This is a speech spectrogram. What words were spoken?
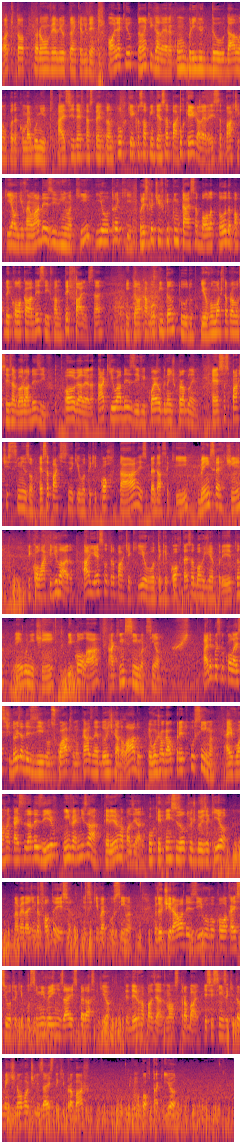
Ó que top. Agora vamos ver ali o tanque ali dentro. Olha aqui o tanque, galera, com o brilho do, da lâmpada, como é bonito. Aí vocês devem estar se perguntando por que, que eu só pintei essa parte. Porque, galera, essa parte aqui é onde vai um adesivinho aqui e outro aqui. Por isso que eu tive que pintar essa bola toda para poder colocar o adesivo, para não ter falha, sabe? Então acabou pintando tudo. E eu vou mostrar para vocês agora o adesivo. Ó, galera, tá aqui o adesivo. E qual é o grande problema? Essas partes cinza, ó. Essa parte cinza aqui eu vou ter que cortar esse pedaço aqui, bem certinho, e colar aqui de lado. Aí essa outra parte aqui eu vou ter que cortar essa bordinha preta, bem bonitinho, e colar aqui em cima, assim, ó. Aí depois que eu colar esses dois adesivos, quatro no caso, né, dois de cada lado, eu vou jogar o preto por cima. Aí eu vou arrancar esses adesivos e invernizar, entenderam, rapaziada? Porque tem esses outros dois aqui, ó, na verdade ainda falta esse, ó. Esse aqui vai por cima. Quando eu tirar o adesivo, eu vou colocar esse outro aqui por cima e invernizar esse pedaço aqui, ó. Entenderam, rapaziada? Nosso trabalho. Esse cinza aqui também a gente não vai utilizar esse daqui pra baixo. Vamos cortar aqui, ó.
